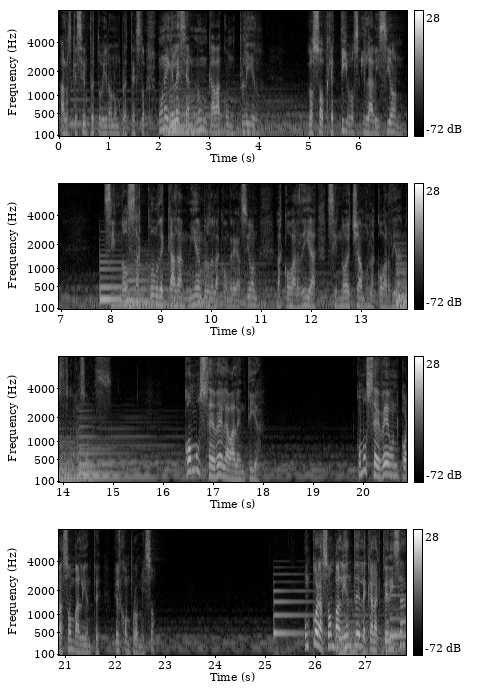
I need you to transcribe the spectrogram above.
a los que siempre tuvieron un pretexto. Una iglesia nunca va a cumplir los objetivos y la visión si no sacude cada miembro de la congregación la cobardía si no echamos la cobardía de nuestros corazones. ¿Cómo se ve la valentía? ¿Cómo se ve un corazón valiente? El compromiso. Un corazón valiente le caracteriza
